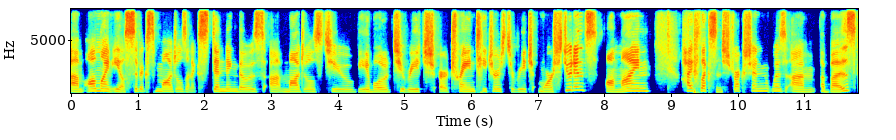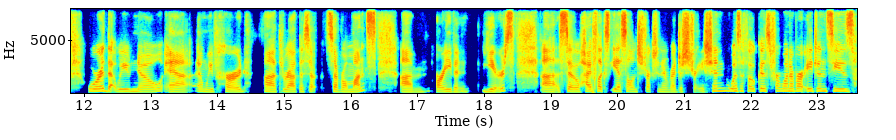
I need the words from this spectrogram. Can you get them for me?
um, online EL civics modules and extending those uh, modules to be able to reach or train teachers to reach more students online. High flex instruction was um, a buzz word that we know uh, and we've heard uh, throughout the se several months um, or even years. Uh, so HyFlex ESL instruction and registration was a focus for one of our agencies,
